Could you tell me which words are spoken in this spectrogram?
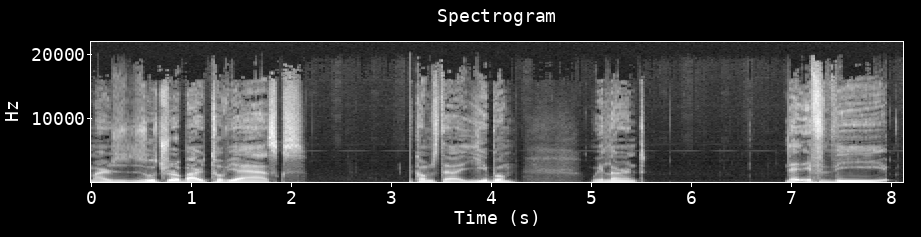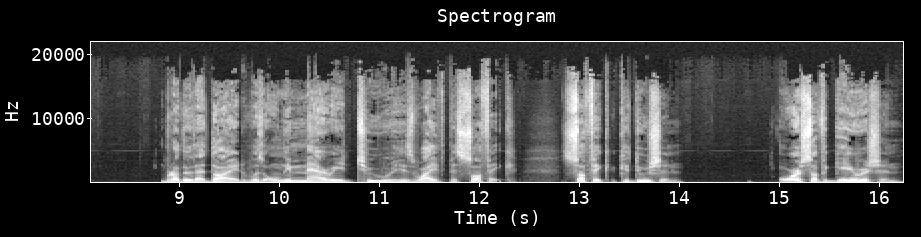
Mar Zutra Bar Tovia asks, when it comes to Yibum, we learned that if the brother that died was only married to his wife Besophic, Safek Kedushin, or Safek Gerishin,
